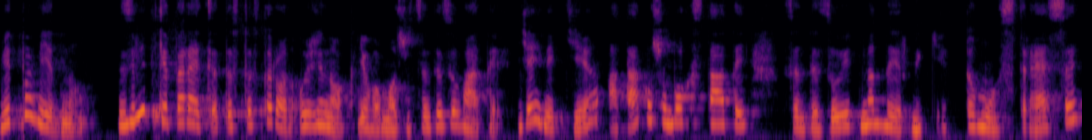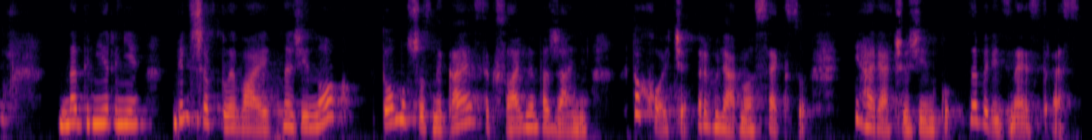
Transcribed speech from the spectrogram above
Відповідно, звідки береться тестостерон у жінок? Його можуть синтезувати яйники, а також обох статей синтезують наднирники. Тому стреси надмірні більше впливають на жінок в тому, що зникає сексуальне бажання. Хто хоче регулярного сексу і гарячу жінку, заберіть з неї стрес.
